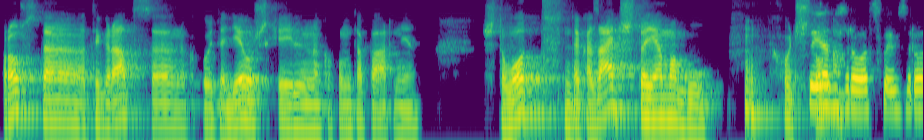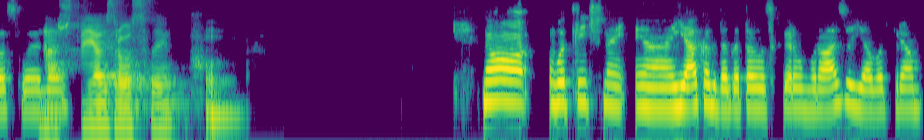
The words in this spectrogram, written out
просто отыграться на какой-то девушке или на каком-то парне. Что вот доказать, что я могу. Хоть что, что я взрослый, взрослый, да. да. Что я взрослый. Но вот лично э, я, когда готовилась к первому разу, я вот прям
